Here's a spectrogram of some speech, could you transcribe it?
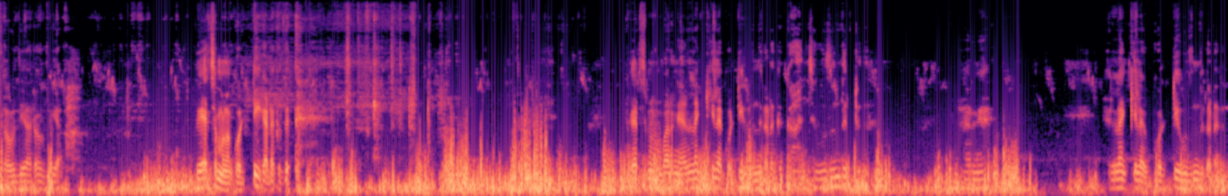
சவுதி அரேபியா. பேரிச்சம்பளம் கொட்டி கிடக்குது. பேரிச்சம்பளம் பாருங்கள் எல்லாம் கீழே கொட்டி விழுந்து கிடக்கு. காஞ்சி உதுந்துட்டு பாருங்கள் எல்லாம் கீழே கொட்டி உதிர்ந்து கிடக்கு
